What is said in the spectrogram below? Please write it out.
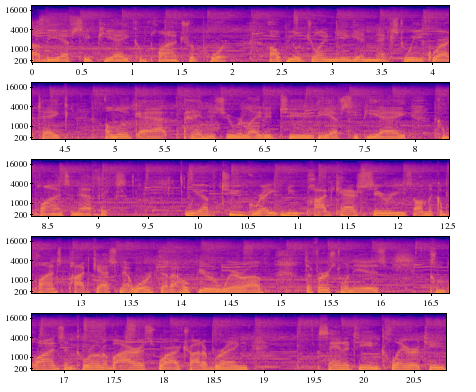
of the FCPA Compliance Report. I hope you'll join me again next week where I take a look at an issue related to the FCPA, compliance, and ethics. We have two great new podcast series on the Compliance Podcast Network that I hope you're aware of. The first one is Compliance and Coronavirus, where I try to bring sanity and clarity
